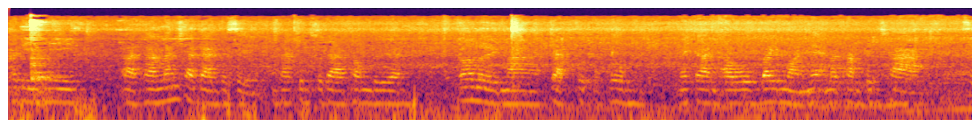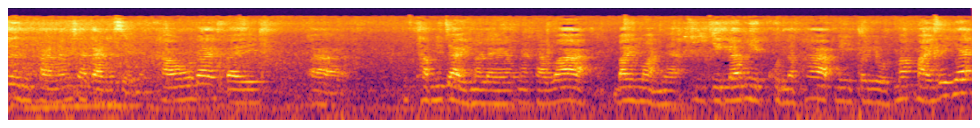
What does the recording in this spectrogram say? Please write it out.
พอดีมีอ่าทางนักวิชาการเกษตรนะคะคุณสุดาทองเรือนก็เลยมาจัดฝึกอบรม ในการเอาใบหม่อนเนี่ยมาทำเป็นชา ซึ่งทางนักวิชาการเกษตรเนี่ยเขาได้ไปอ่าทำวิจัยมาแล้วนะคะว่าใบหม่อนเนี่ยจริงๆแล้วมีคุณภาพมีประโยชน์มากมายเยอะแยะ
